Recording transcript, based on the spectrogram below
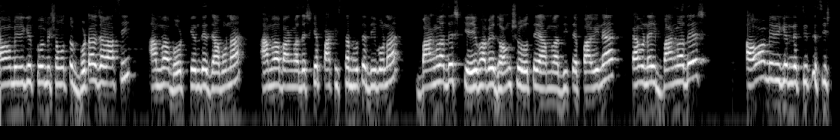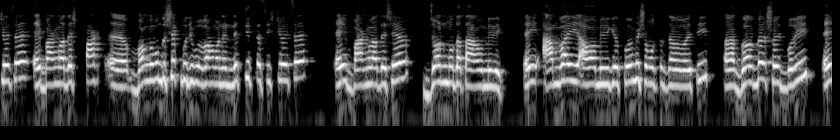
আওয়ামী লীগের কর্মী সমর্থক, ভোটার যারা আছি, আমরা ভোট কেন্দ্রে যাব না, আমরা বাংলাদেশকে পাকিস্তান হতে দিব না, বাংলাদেশকে এভাবে ধ্বংস হতে আমরা দিতে পারি না, কারণ এই বাংলাদেশ আওয়ামী লীগের নেতৃত্বে সৃষ্টি হয়েছে, এই বাংলাদেশ পাক বঙ্গবন্ধু শেখ মুজিবুর রহমানের নেতৃত্বে সৃষ্টি হয়েছে এই বাংলাদেশের জন্মদাতা আওয়ামী লীগ। এই আমরাই আওয়ামী লীগের কর্মী সমর্থক যারা রয়েছি, তারা গর্বের সহিত বলি, এই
